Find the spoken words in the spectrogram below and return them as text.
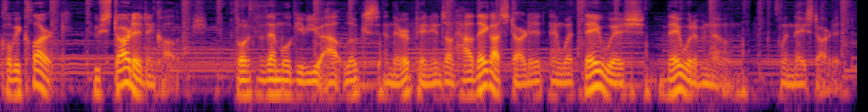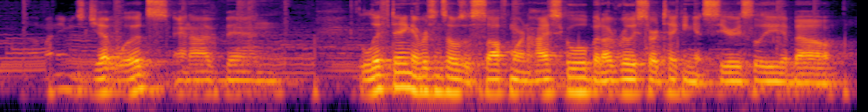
Colby Clark, who started in college. Both of them will give you outlooks and their opinions on how they got started and what they wish they would have known when they started. My name is Jet Woods, and I've been lifting ever since I was a sophomore in high school, but I really started taking it seriously about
